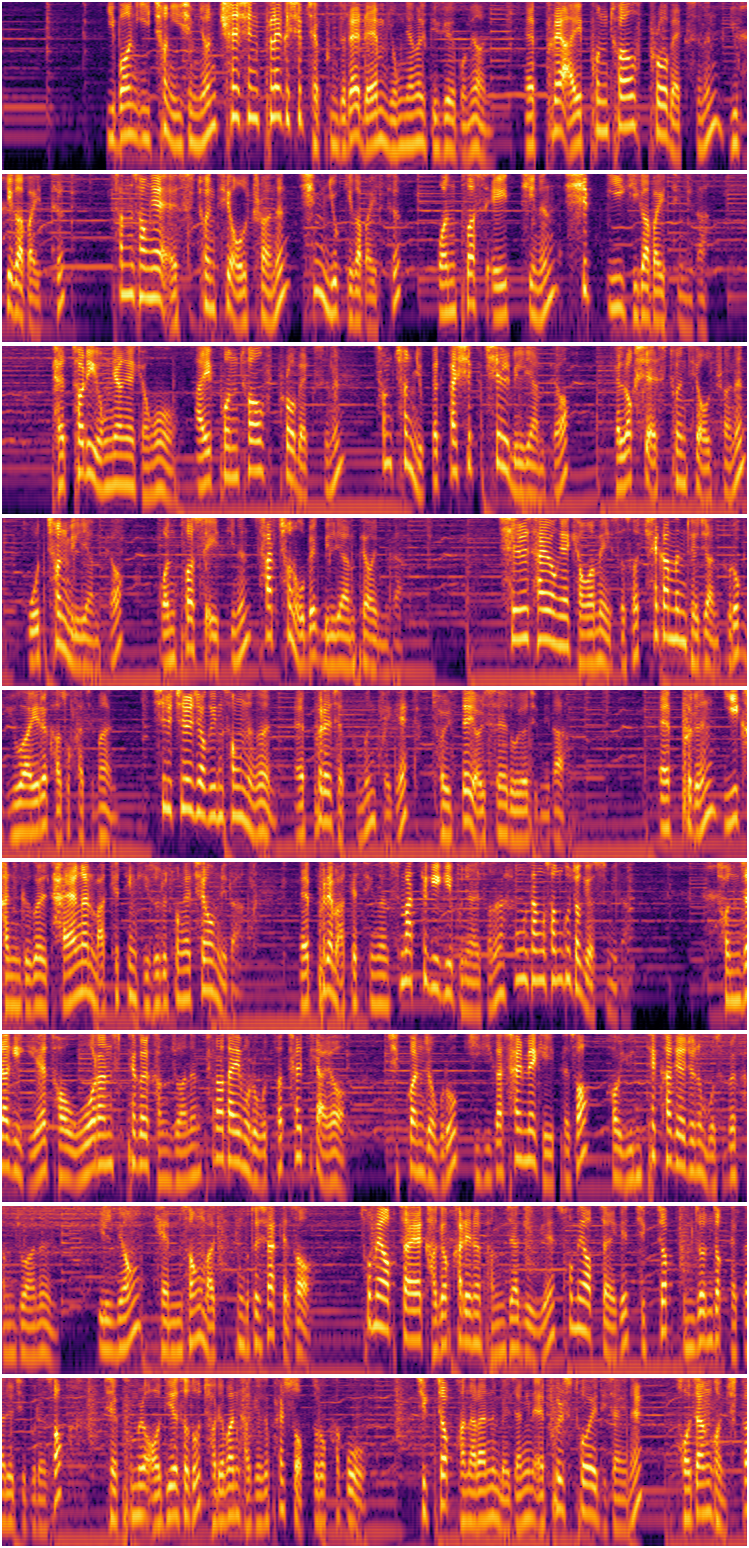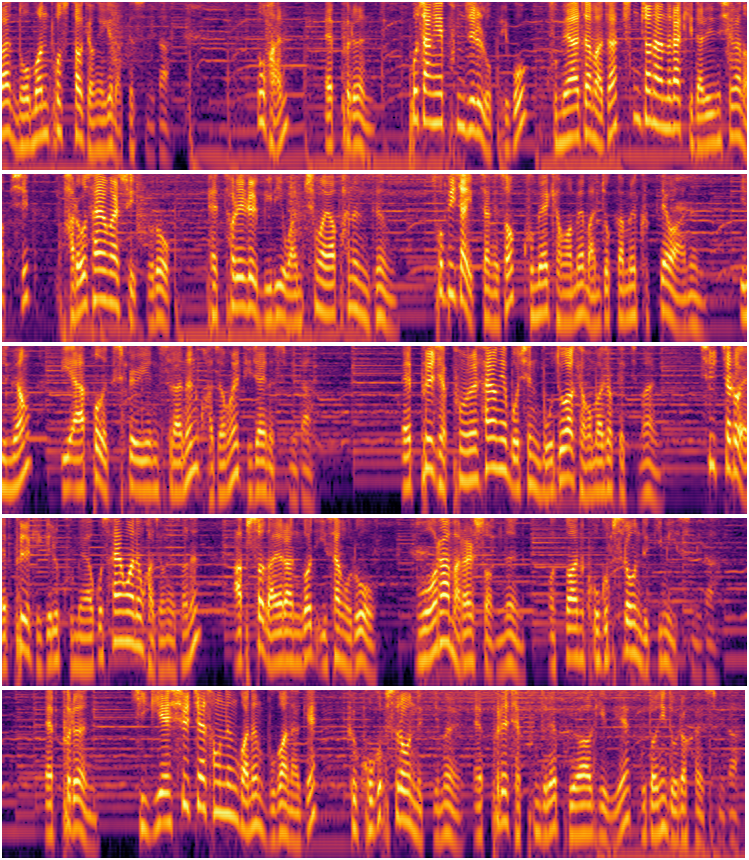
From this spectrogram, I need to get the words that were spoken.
이번 2020년 최신 플래그십 제품들의 램 용량을 비교해보면 애플의 아이폰 12 프로 맥스는 6GB, 삼성의 S20 울트라는 16GB, 원플러스 8T는 12GB입니다. 배터리 용량의 경우 아이폰 12 프로 맥스는 3687mAh, 갤럭시 S20 울트라는 5000mAh, 원플러스 8T는 4500mAh입니다. 실사용의 경험에 있어서 체감은 되지 않도록 UI를 가속하지만 실질적인 성능은 애플의 제품은 대개 절대 열쇠에 놓여집니다. 애플은 이 간극을 다양한 마케팅 기술을 통해 채웁니다. 애플의 마케팅은 스마트 기기 분야에서는 항상 선구적이었습니다. 전자기기에 더 우월한 스펙을 강조하는 패러다임으로부터 탈피하여 직관적으로 기기가 삶에 개입해서 더 윤택하게 해주는 모습을 강조하는 일명 갬성 마케팅부터 시작해서 소매업자의 가격 할인을 방지하기 위해 소매업자에게 직접 금전적 대가를 지불해서 제품을 어디에서도 저렴한 가격에 팔 수 없도록 하고 직접 관할하는 매장인 애플 스토어의 디자인을 거장 건축가 노먼 포스터 경에게 맡겼습니다. 또한 애플은 포장의 품질을 높이고 구매하자마자 충전하느라 기다리는 시간 없이 바로 사용할 수 있도록 배터리를 미리 완충하여 파는 등 소비자 입장에서 구매 경험의 만족감을 극대화하는 일명 The Apple Experience라는 과정을 디자인했습니다. 애플 제품을 사용해 보신 모두가 경험하셨겠지만 실제로 애플 기기를 구매하고 사용하는 과정에서는 앞서 나열한 것 이상으로 무어라 말할 수 없는 어떠한 고급스러운 느낌이 있습니다. 애플은 기기의 실제 성능과는 무관하게 그 고급스러운 느낌을 애플의 제품들에 부여하기 위해 무던히 노력하였습니다.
